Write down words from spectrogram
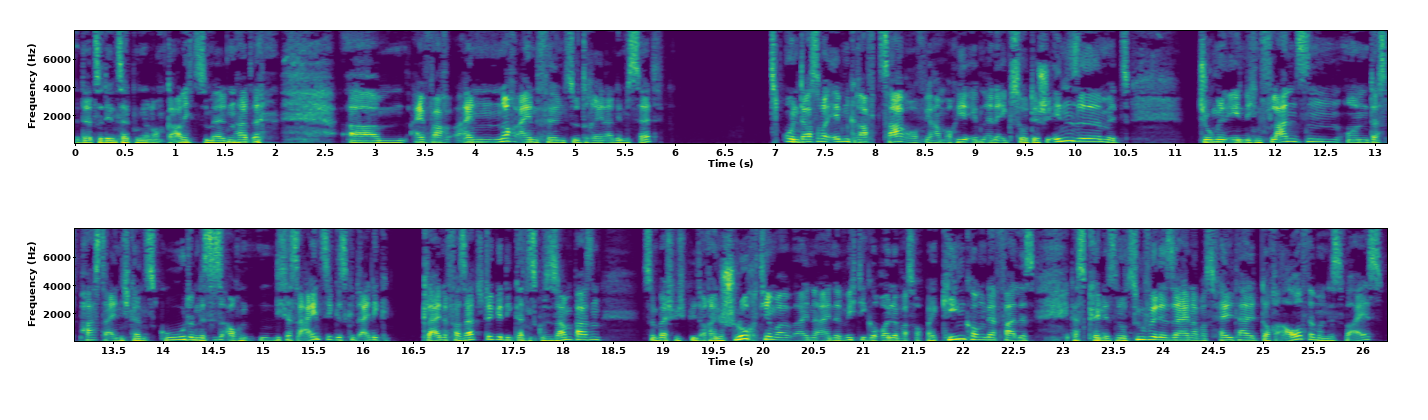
der zu dem Zeitpunkt ja noch gar nichts zu melden hatte, ähm, einfach einen, noch einen Film zu drehen an dem Set. Und das war eben Graf Zaroff. Wir haben auch hier eben eine exotische Insel mit dschungelähnlichen Pflanzen und das passt eigentlich ganz gut und es ist auch nicht das einzige, es gibt einige kleine Versatzstücke, die ganz gut zusammenpassen. Zum Beispiel spielt auch eine Schlucht hier mal eine, eine wichtige Rolle, was auch bei King Kong der Fall ist. Das können jetzt nur Zufälle sein, aber es fällt halt doch auf, wenn man es weiß.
